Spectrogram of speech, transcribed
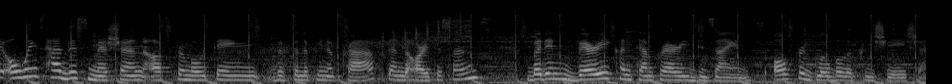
I always had this mission of promoting the Filipino craft and the artisans, but in very contemporary designs, all for global appreciation.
